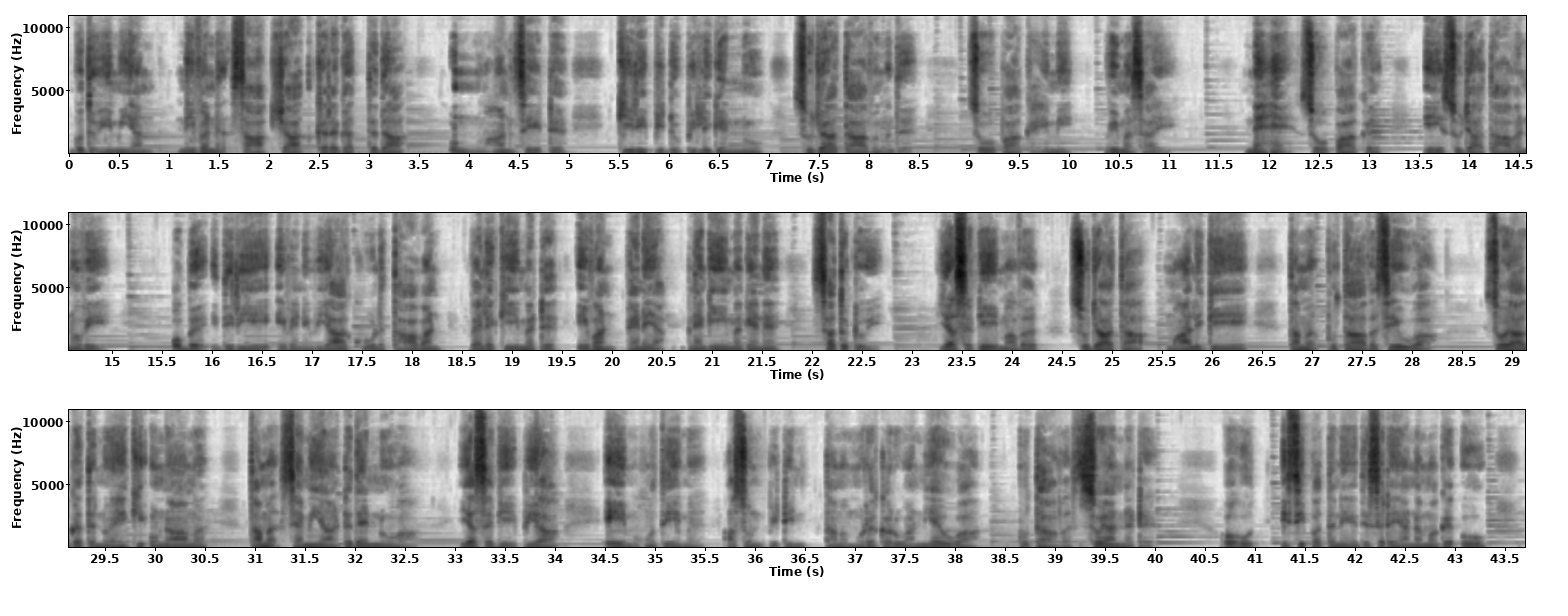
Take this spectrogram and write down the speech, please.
බුදු හිමියන් නිවන සාක්ෂාත් කරගත්තදා උන්වහන්සේට කිරිපිඩු පිළිගැන්වූ සුජාතාවමද සෝපාක හිමි විමසයි. නැහැ සෝපාක ඒ සුජාතාව නොවේ. ඔබ ඉදිරියේ එවැනි ව්‍යාකූලතාවන් වැළකීමට එවන් පැනයක් නැගීම ගැන සතුටුයි. යසගේ මව සුජාතා මාලිගයේ තම පුතාව සෙව්වා. සොයාගත නොහැකි වුණාම තම සැමියාට දැන්නුවා. යසගේ පියා ඒ මොහොතේම අසුන් පිටින් තම මුරකරුවන් යැව්වා පුතාව සොයන්නට. ඔහු ඉසිපතනයේ දෙසට යන මග වූ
